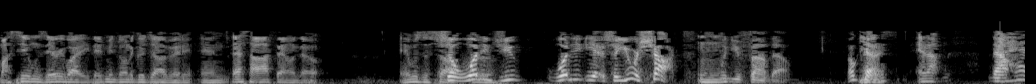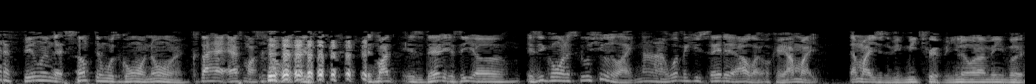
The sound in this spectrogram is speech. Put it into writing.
my siblings, everybody. They've been doing a good job at it, and that's how I found out. It was a shock. So what did you? What did? Yeah. So you were shocked Mhm. when you found out. Okay. Yes. And I Now- I had a feeling that something was going on because I had asked my sister, like, is, is my is that is he uh is he going to school? She was like, Nah. What makes you say that? I was like, Okay, I might that might just be me tripping. You know what I mean? But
